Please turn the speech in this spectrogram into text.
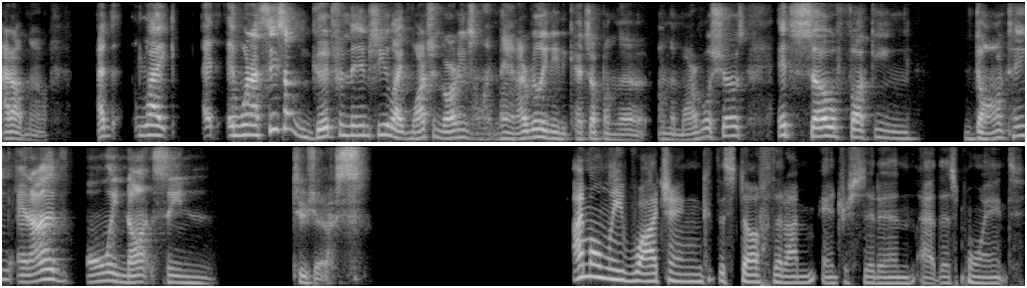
I don't know. I like and when I see something good from the MCU, like watching Guardians, I'm like, man, I really need to catch up on the on the Marvel shows. It's so fucking daunting, and I've only not seen two shows. I'm only watching the stuff that I'm interested in at this point.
